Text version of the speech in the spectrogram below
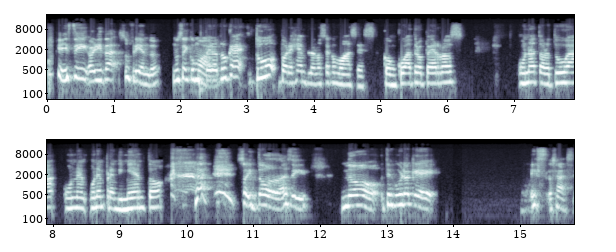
que estoy ahorita sufriendo, no sé cómo Pero hago. tú que, tú, por ejemplo, no sé cómo haces, con cuatro perros, una tortuga, un, em- un emprendimiento, soy todo así. No, te juro que es, o sea, es,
